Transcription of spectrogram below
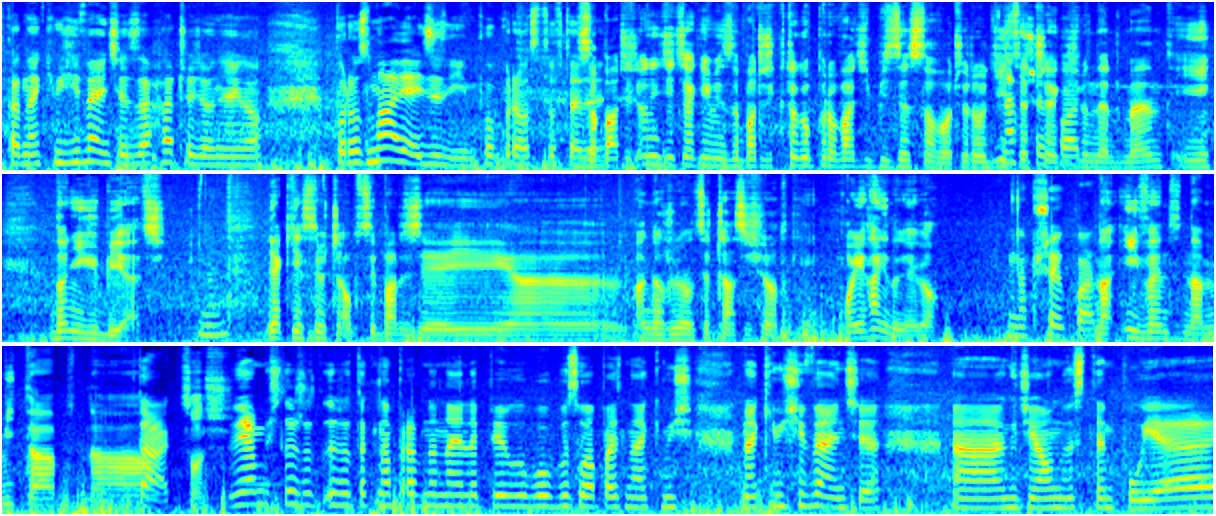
przykład na jakimś evencie, zahaczyć o niego, porozmawiać z nim po prostu wtedy. Zobaczyć, oni dzieciakiem jest zobaczyć, kto go prowadzi biznesowo, czy rodzice, czy jakiś management i do nich wbijać. No. Jakie są jeszcze opcje bardziej e, angażujące czas i środki? Pojechanie do niego, Na przykład. na event, na meetup, na Tak. coś. Ja myślę, że, że tak naprawdę najlepiej byłoby złapać na jakimś, na jakimś evencie, e, gdzie on występuje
